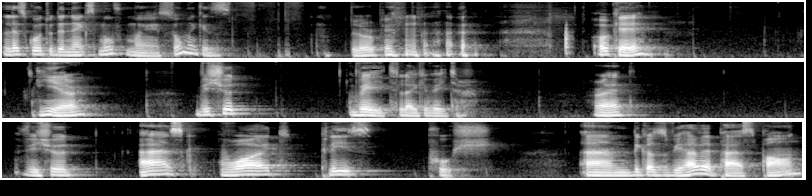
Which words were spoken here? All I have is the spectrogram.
let's go to the next move. My stomach is blurping. okay, here we should wait like a waiter, right? we should ask white please push and because we have a passed pawn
